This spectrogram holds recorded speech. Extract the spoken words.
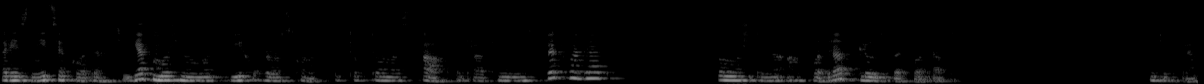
різниця квадратів. Як можемо їх розкласти? Тобто у нас а квадрат мінус b квадрат помножити на а квадрат плюс b квадрат. Добре.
